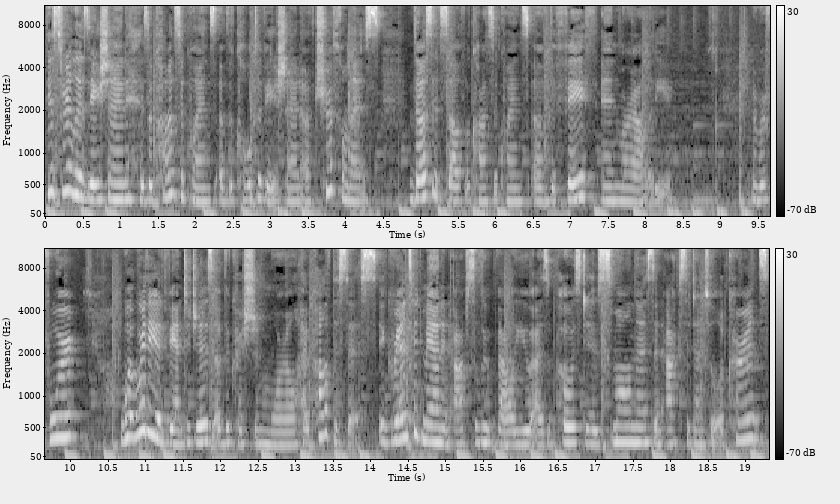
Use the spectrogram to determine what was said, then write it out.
This realization is a consequence of the cultivation of truthfulness, thus itself a consequence of the faith in morality. Number four, what were the advantages of the Christian moral hypothesis? It granted man an absolute value as opposed to his smallness and accidental occurrence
